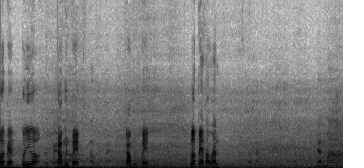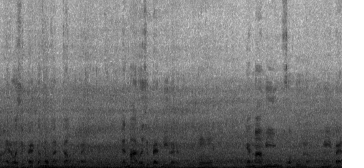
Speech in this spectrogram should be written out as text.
ร้อยแปดตัวนี้ก็เก้าหมื่นแปดเก้าหมื่นแปดร้อยแปดเท่ากันยันมาไอร้อยสิบแปดก็เท่ากันเก้าหมื่นแปดยันมาร้อยสิบแปดมีอล้วนะอืยันมามีอยู่สองรุ่นแล้วมีแปด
